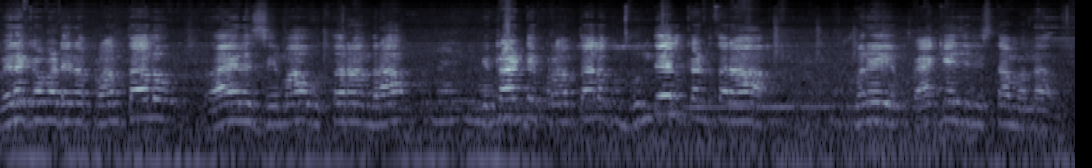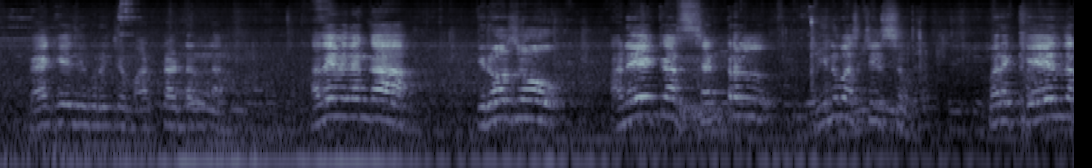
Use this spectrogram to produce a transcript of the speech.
వెనుకబడిన ప్రాంతాలు రాయలసీమ ఉత్తరాంధ్ర ఇట్లాంటి ప్రాంతాలకు బుందేలు తరహా మరి ప్యాకేజీని ఇస్తామన్నారు. ప్యాకేజీ గురించి మాట్లాడడం అదేవిధంగా ఈరోజు అనేక సెంట్రల్ యూనివర్సిటీస్ మరి కేంద్ర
